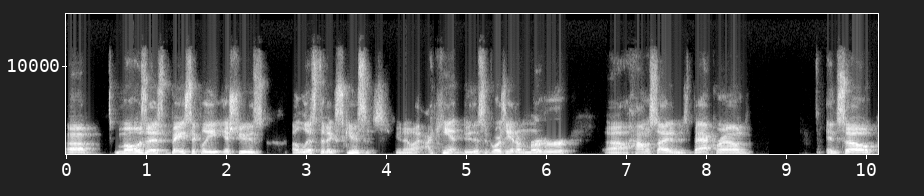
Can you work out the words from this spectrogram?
Uh, Moses basically issues a list of excuses. You know, I, I can't do this. Of course, he had a murder, uh, homicide in his background. And so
